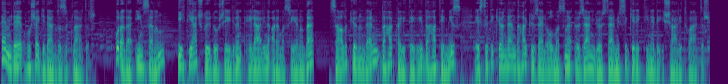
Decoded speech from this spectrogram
hem de hoşa giden rızıklardır. Burada insanın ihtiyaç duyduğu şeylerin helalini araması yanında, sağlık yönünden daha kaliteli, daha temiz, estetik yönden daha güzel olmasına özen göstermesi gerektiğine de işaret vardır.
